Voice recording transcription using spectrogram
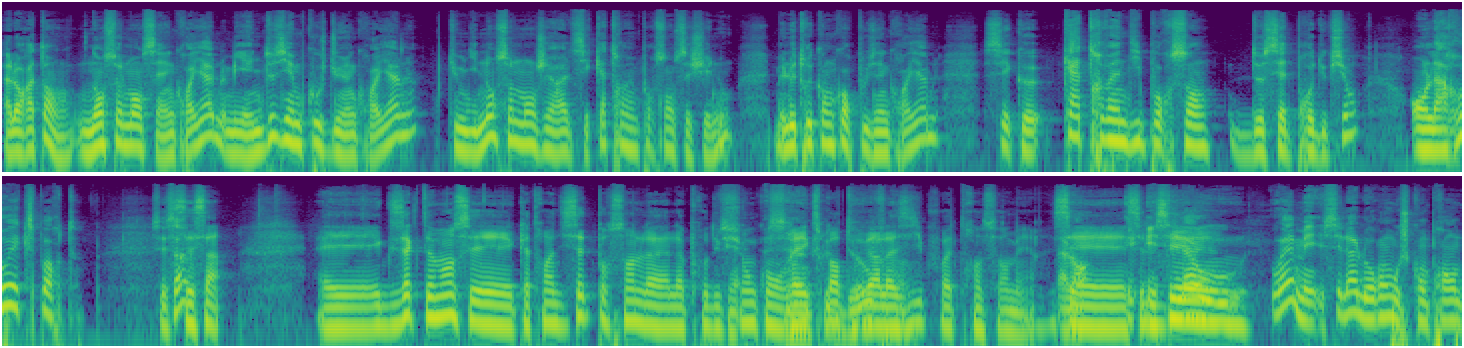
Alors attends, non seulement c'est incroyable, mais il y a une deuxième couche du incroyable, tu me dis non seulement Gérald, c'est 80% c'est chez nous, mais le truc encore plus incroyable, c'est que 90% de cette production, on la re-exporte. C'est ça? C'est ça. Et exactement, c'est 97% de la, production qu'on réexporte vers l'Asie pour être transformée. C'est là où, ouais, mais c'est là, Laurent, où je comprends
